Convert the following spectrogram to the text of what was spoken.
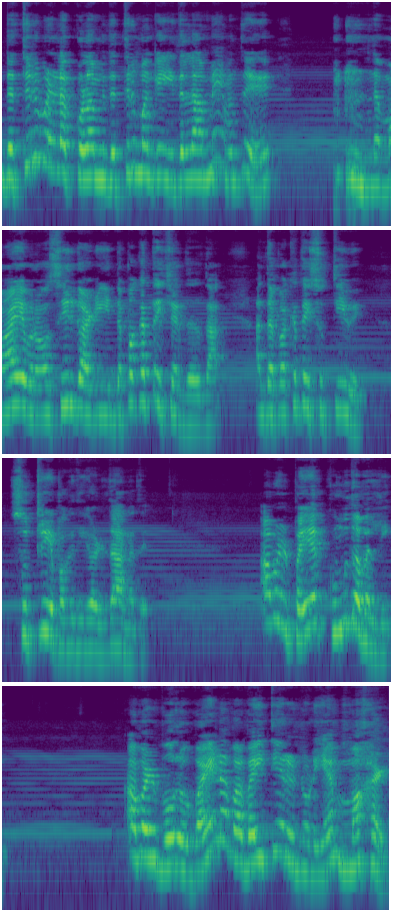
இந்த திருவள்ளக்குளம் இந்த திருமங்கை இதெல்லாமே வந்து இந்த மாயவரம் சீர்காழி இந்த பக்கத்தை சேர்ந்தது தான் அந்த பக்கத்தை சுற்றி சுற்றிய பகுதிகள் தான் அது. அவள் பெயர் குமுதவல்லி. அவள் ஒரு வைணவ வைத்தியரினுடைய மகள்.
